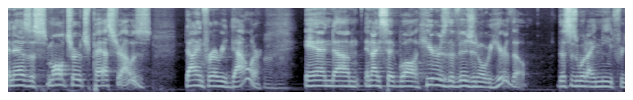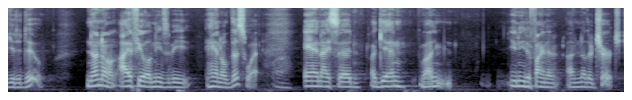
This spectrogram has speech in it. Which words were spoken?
And as a small church pastor, I was dying for every dollar. And um, and I said, well, here's the vision over here, though. This is what I need for you to do. No, no, I feel it needs to be handled this way. And I said, again, well, you you need to find a, another church.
